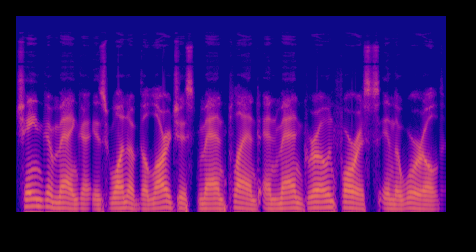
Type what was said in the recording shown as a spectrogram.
Changa Manga is one of the largest man-planned and man-grown forests in the world.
